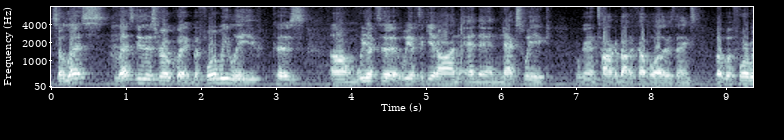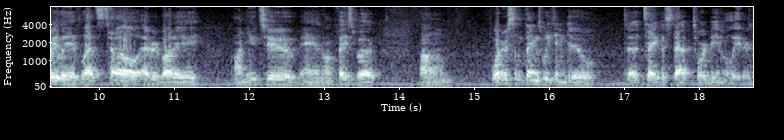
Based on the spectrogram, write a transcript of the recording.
So let's let's do this real quick before we leave, because um, we have to we have to get on, and then next week we're going to talk about a couple other things. But before we leave, let's tell everybody on YouTube and on Facebook um, what are some things we can do to take a step toward being a leader.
